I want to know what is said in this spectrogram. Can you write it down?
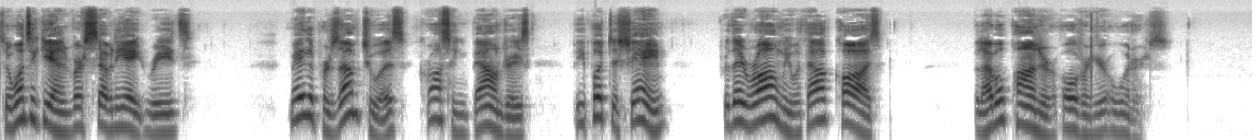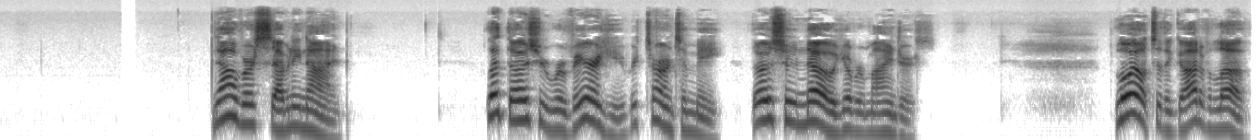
So once again, verse 78 reads May the presumptuous, crossing boundaries, be put to shame, for they wrong me without cause, but I will ponder over your orders. Now, verse 79. Let those who revere you return to me, those who know your reminders. Loyal to the God of love,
